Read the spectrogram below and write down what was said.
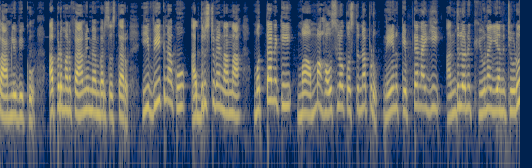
ఫ్యామిలీ వీక్ అప్పుడు మన ఫ్యామిలీ మెంబర్స్ వస్తారు. ఈ వీక్ నాకు అదృష్టమే నాన్న. మొత్తానికి మా అమ్మ హౌస్లోకి వస్తున్నప్పుడు నేను కెప్టెన్ అయ్యి అందులోనే క్యూన్ అయ్యాను చూడు.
